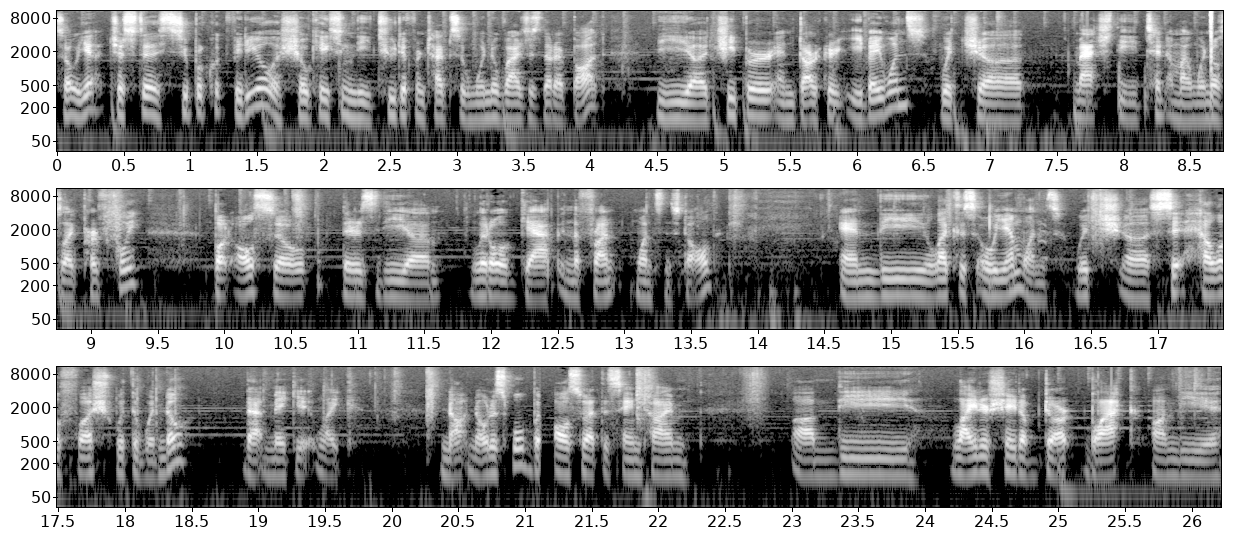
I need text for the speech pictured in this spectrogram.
So yeah, just a super quick video showcasing the two different types of window visors that I bought. The uh, cheaper and darker eBay ones, which uh, match the tint of my windows like perfectly but also there's the uh, little gap in the front once installed. And the Lexus OEM ones, which uh, sit hella flush with the window, that make it like not noticeable, but also at the same time, um, the lighter shade of dark black on the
